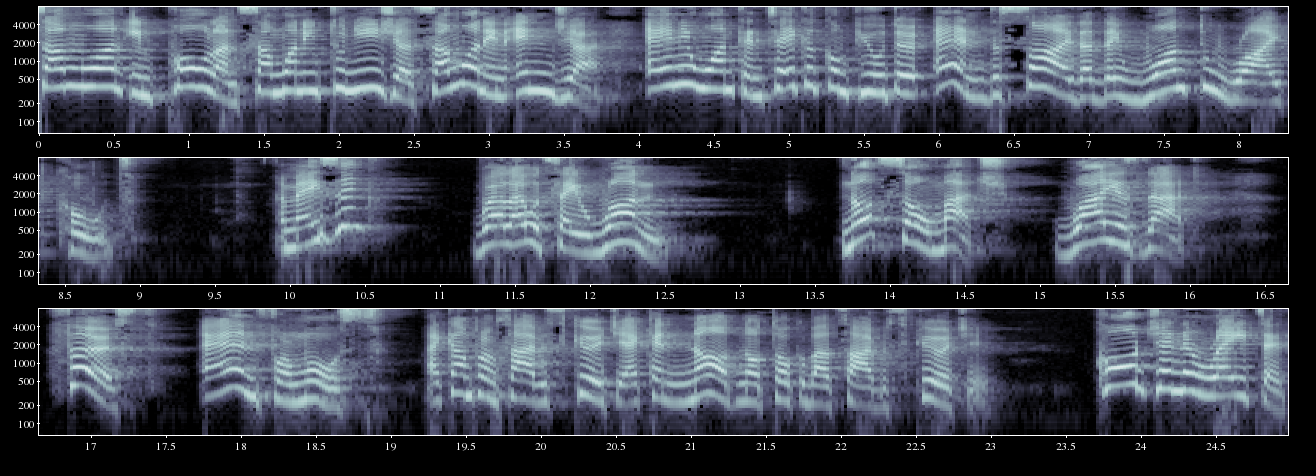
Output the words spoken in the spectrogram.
Someone in Poland, someone in Tunisia, someone in India, anyone can take a computer and decide that they want to write code. Amazing? Well, I would say run. Not so much. Why is that? First and foremost, I come from cybersecurity. I cannot not talk about cybersecurity. Code generated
